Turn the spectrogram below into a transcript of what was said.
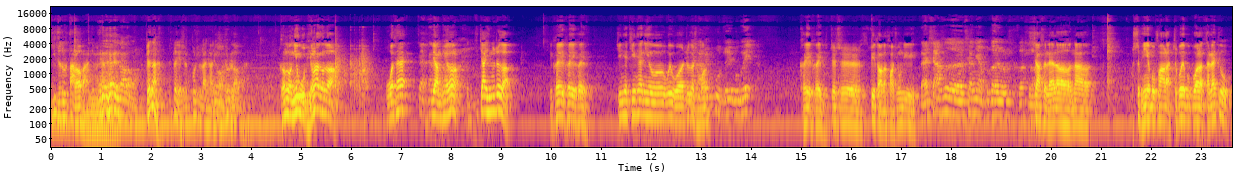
一直都是大老板，你们俩 那老板，真的，这也是不是烂笑，一挺好直都是老板。耿总，你五瓶了，耿总，我才两瓶，加一瓶这个，你可以可以可以。今天今天你有为我这个什么？不醉不归。可以可以，这是最早的好兄弟。咱下次相见不知道又何时。下次来了，那视频也不发了，直播也不播了，咱俩就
